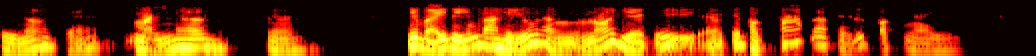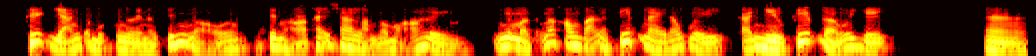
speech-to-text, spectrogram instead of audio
thì nó sẽ mạnh hơn. Yeah như vậy thì chúng ta hiểu rằng nói về cái à, cái Phật pháp đó thì Đức Phật ngày thuyết giảng cho một người nào chứng ngộ khi mà họ thấy sai lầm họ bỏ liền. Nhưng mà nó không phải là kiếp này đâu quý vị cả nhiều kiếp rồi quý vị. À,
